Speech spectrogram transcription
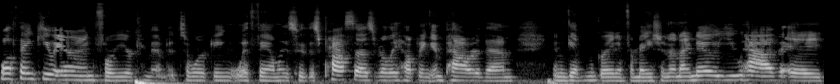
Well, thank you, Aaron, for your commitment to working with families through this process, really helping empower them and give them great information. And I know you have a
